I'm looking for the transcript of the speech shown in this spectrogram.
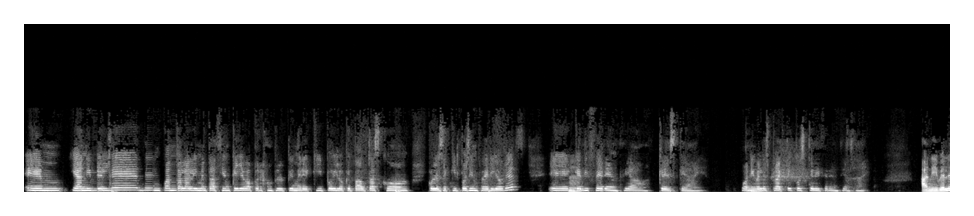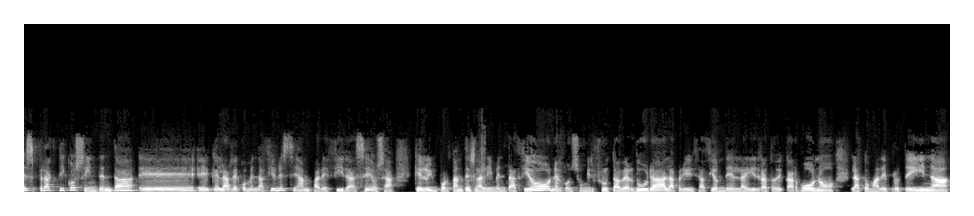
Em, y a nivel de, en cuanto a la alimentación que lleva, por ejemplo, el primer equipo y lo que pautas con, los equipos inferiores, eh, ¿qué hmm. diferencia crees que hay? O a hmm. niveles prácticos, ¿qué diferencias hay? A niveles prácticos se intenta eh, eh, que las recomendaciones sean parecidas, ¿eh? o sea, que lo importante es la alimentación, el consumir fruta, verdura, la periodización del hidrato de carbono, la toma de proteína,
